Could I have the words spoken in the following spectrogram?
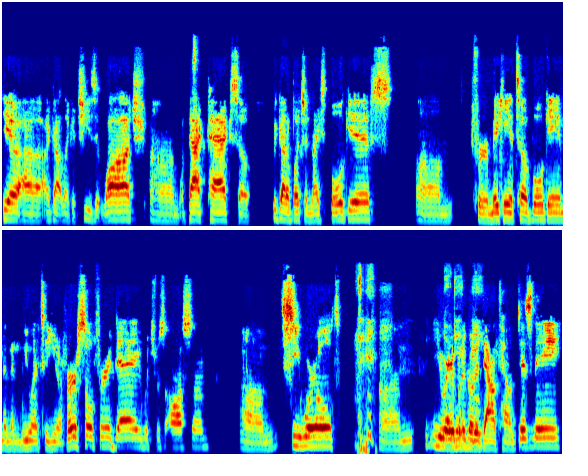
Yeah, uh, I got like a Cheez It watch, um, a backpack. So we got a bunch of nice bowl gifts um, for making it to a bowl game. And then we went to Universal for a day, which was awesome. Um, SeaWorld. Um, you were able to go to downtown Disney.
